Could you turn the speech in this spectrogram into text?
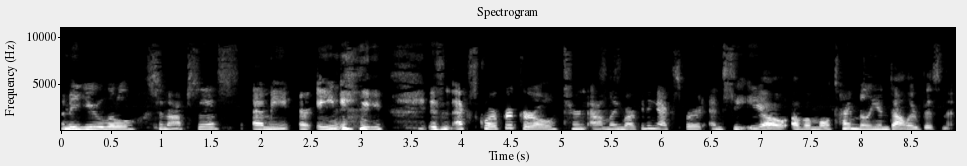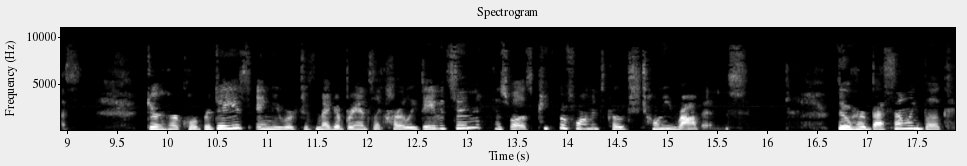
let me give you a little synopsis. Emmy or Amy is an ex-corporate girl turned online marketing expert and CEO of a multi-million dollar business. During her corporate days, Amy worked with mega brands like Harley Davidson, as well as peak performance coach Tony Robbins. Through her best-selling book,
